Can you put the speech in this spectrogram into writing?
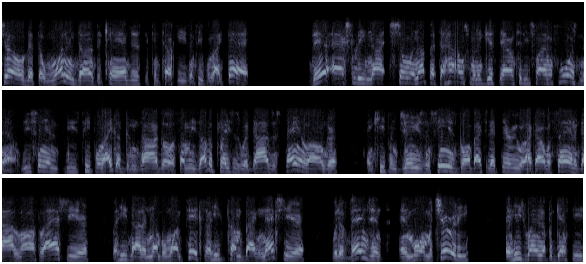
show that the one and dones, the Kansas, the Kentuckys, and people like that, they're actually not showing up at the house when it gets down to these Final Fours now. You're seeing these people like a Gonzaga or some of these other places where guys are staying longer and keeping juniors and seniors going back to that theory. Where like I was saying, the guy lost last year, but he's not a number one pick, so he'd come back next year with a vengeance and more maturity, and he's running up against these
